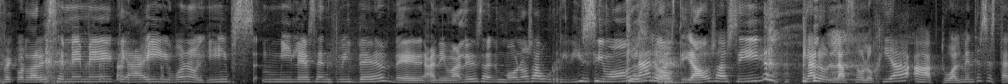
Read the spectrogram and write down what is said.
recordar ese meme que hay, bueno, gifs miles en Twitter de animales, monos aburridísimos, claro. tirados así. Claro, la zoología actualmente se está,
